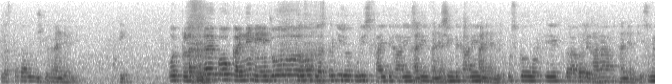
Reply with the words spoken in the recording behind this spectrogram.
प्लस्तर का भी मुश्किल हाँ। है जी हाँ जी। ठीक। और प्लस्तर को करने में जो तो प्लस्तर की जो पूरी सफ़ाई दिखानी हाँ उसकी फिनिशिंग दिखानी हाँ जी हाँ जी। उसको एक बराबर दिखाना हाँ जी हाँ जी। उसमें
